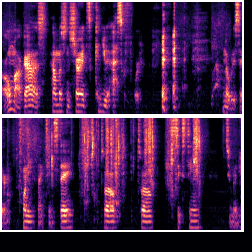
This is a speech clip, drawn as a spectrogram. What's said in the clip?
Oh my gosh, how much insurance can you ask for? Nobody's there. 20, 19, stay. 12, 12, 16, too many.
